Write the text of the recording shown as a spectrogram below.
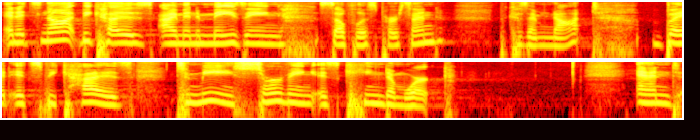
And it's not because I'm an amazing, selfless person, because I'm not, but it's because to me, serving is kingdom work. And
